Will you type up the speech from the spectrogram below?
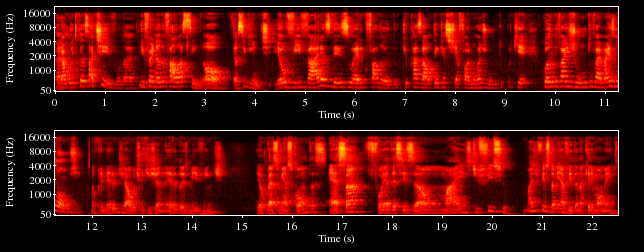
Era é. muito cansativo, né? E o Fernando falou assim: ó, é o seguinte, eu vi várias vezes o Érico falando que o casal tem que assistir a fórmula junto, porque quando vai junto, vai mais longe. No primeiro dia útil de janeiro de 2020, eu peço minhas contas. Essa foi a decisão mais difícil, mais difícil da minha vida naquele momento.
